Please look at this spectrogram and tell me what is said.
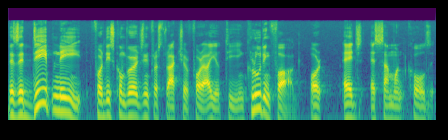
There's a deep need for this converged infrastructure for IoT, including fog, or edge as someone calls it.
